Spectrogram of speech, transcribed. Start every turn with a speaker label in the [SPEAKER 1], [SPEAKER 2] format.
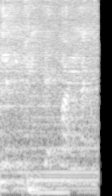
[SPEAKER 1] Lệnh chuyển.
